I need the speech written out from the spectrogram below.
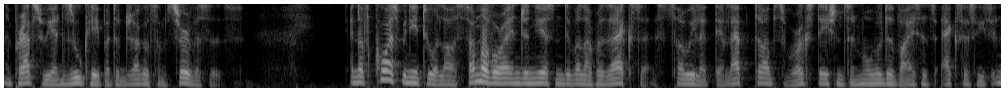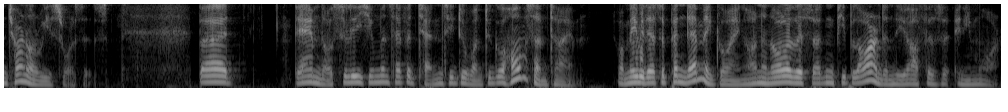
and perhaps we add Zookeeper to juggle some services. And of course we need to allow some of our engineers and developers access, so we let their laptops, workstations, and mobile devices access these internal resources. But damn, those silly humans have a tendency to want to go home sometime. Or maybe there's a pandemic going on and all of a sudden people aren't in the office anymore.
